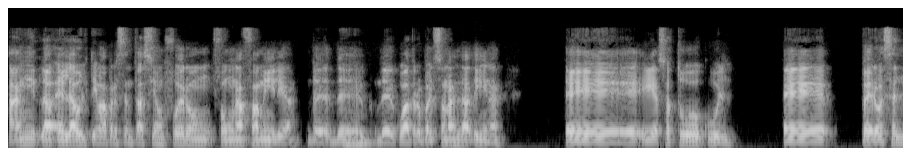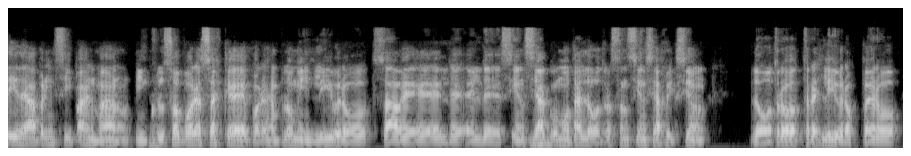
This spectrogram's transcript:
en la última presentación fueron, fue una familia de, de, cuatro personas latinas eh, y eso estuvo cool. Eh, pero esa es la idea principal, hermano. Incluso por eso es que, por ejemplo, mis libros, ¿sabes? El de, el de ciencia como tal, los otros son ciencia ficción, los otros tres libros, pero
